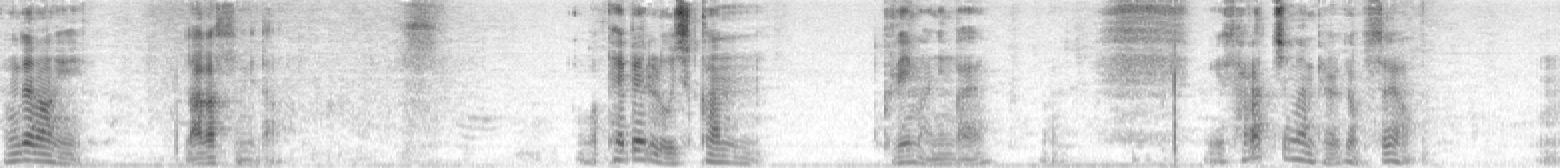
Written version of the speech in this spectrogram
상대방이 나갔습니다. 패배를 의식한 그림 아닌가요? 이게 살았지만 별게 없어요. 음.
